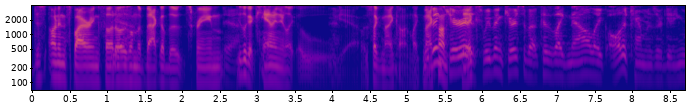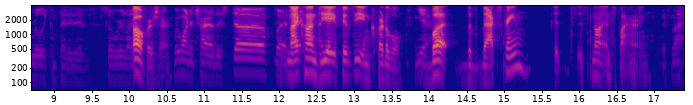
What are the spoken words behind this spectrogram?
just uninspiring photos Yeah. on the back of the screen. Yeah. You look at Canon, you're like, oh yeah, it's like Nikon. Like We've Nikon's been curious. sick. We've been curious about because like now like all the cameras are getting really competitive. So we're like, Oh, for sure. we want to try other stuff. But Nikon D eight fifty incredible. Yeah. But the back screen, it's it's not inspiring. it's not.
